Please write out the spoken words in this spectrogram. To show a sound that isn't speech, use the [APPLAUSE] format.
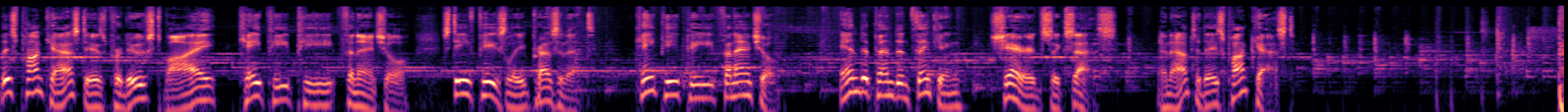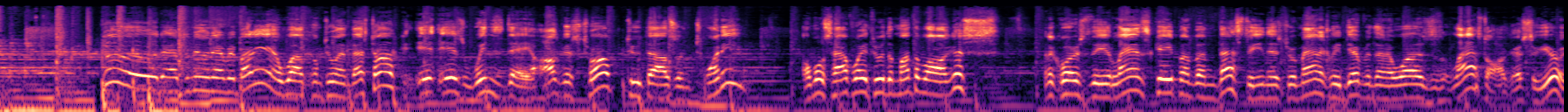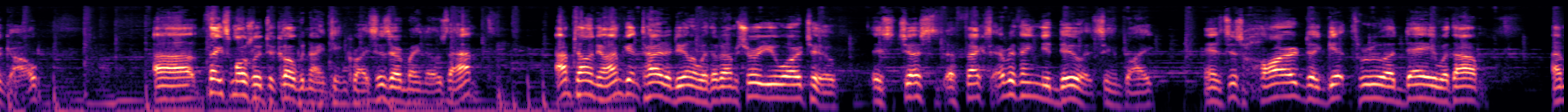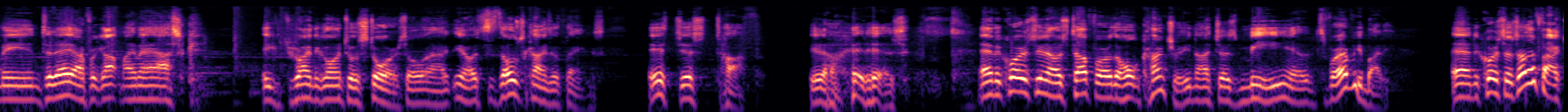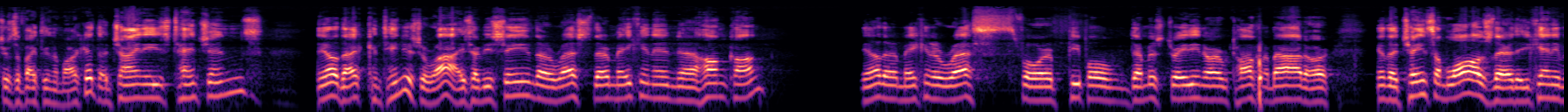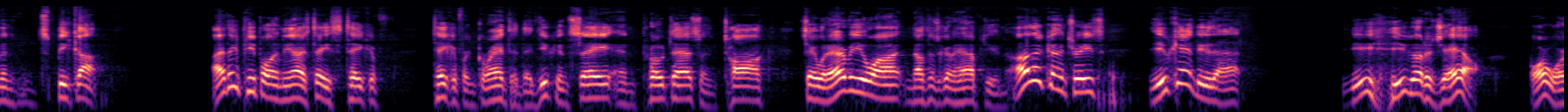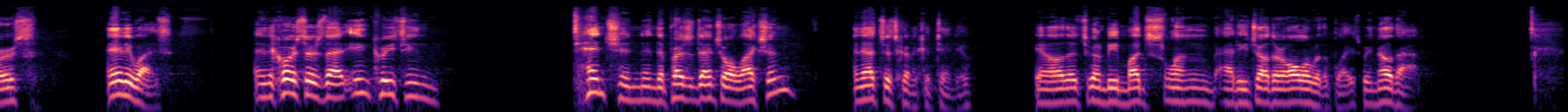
This podcast is produced by KPP Financial. Steve Peasley, President. KPP Financial. Independent thinking, shared success. And now today's podcast. Good afternoon, everybody, and welcome to Invest Talk. It is Wednesday, August 12th, 2020, almost halfway through the month of August. And of course, the landscape of investing is dramatically different than it was last August, a year ago. Uh, thanks mostly to COVID 19 crisis. Everybody knows that. I'm telling you, I'm getting tired of dealing with it. I'm sure you are too. It just affects everything you do, it seems like. And it's just hard to get through a day without. I mean, today I forgot my mask trying to go into a store. So, uh, you know, it's those kinds of things. It's just tough. You know, [LAUGHS] it is. And of course, you know, it's tough for the whole country, not just me, it's for everybody. And of course, there's other factors affecting the market. The Chinese tensions, you know, that continues to rise. Have you seen the arrests they're making in uh, Hong Kong? You know, they're making arrests for people demonstrating or talking about, or, you know, they changed some laws there that you can't even speak up. I think people in the United States take it take it for granted that you can say and protest and talk, say whatever you want, nothing's going to happen to you. In other countries, you can't do that. You, you go to jail or worse. Anyways, and of course, there's that increasing tension in the presidential election, and that's just going to continue. You know, there's going to be mudslung at each other all over the place. We know that.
